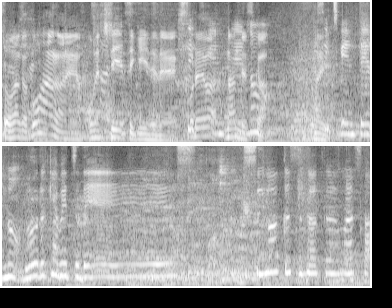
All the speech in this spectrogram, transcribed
そうなんかご飯がね美味しいって聞いててこれは何ですか？はい。季節限定のロールキャベツですすごくすごくうまそう。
